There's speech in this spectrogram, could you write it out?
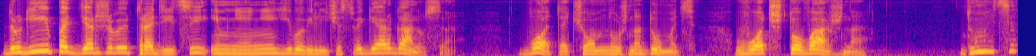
другие поддерживают традиции и мнения его величества Георгануса. Вот о чем нужно думать. Вот что важно. Думаете,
